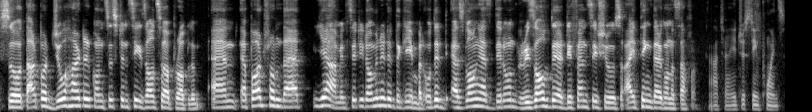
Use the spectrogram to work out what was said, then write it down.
So Tarpor Joe Harter consistency is also a problem. And apart from that, yeah, I mean City dominated the game, but as long as they don't resolve their defense issues, I think they're going to suffer. Gotcha, interesting points.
